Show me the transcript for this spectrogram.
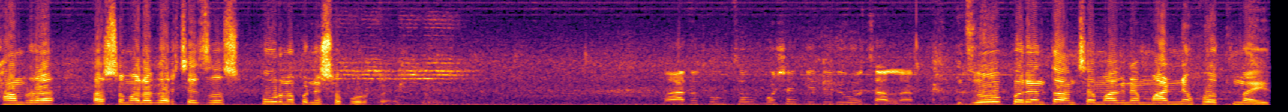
ठाम राहा असं मला घरच्याचं पूर्णपणे सपोर्ट आहे. आता तुमचं उपोषण किती दिवस चालणार? जोपर्यंत आमच्या मागण्या मान्य होत नाहीत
